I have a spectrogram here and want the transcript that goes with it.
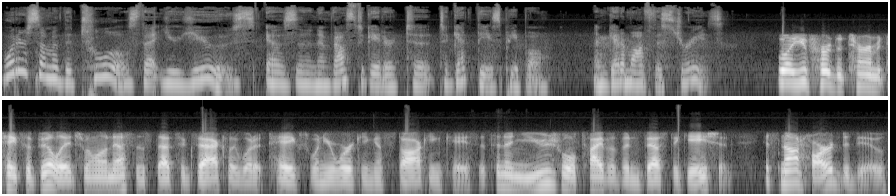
what are some of the tools that you use as an investigator to, to get these people and get them off the streets? Well, you've heard the term "it takes a village." Well, in essence, that's exactly what it takes when you're working a stalking case. It's an unusual type of investigation. It's not hard to do,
